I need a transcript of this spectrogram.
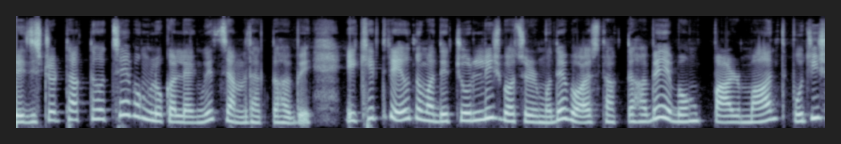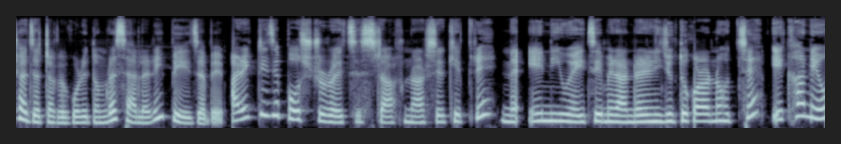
রেজিস্টার্ড থাকতে হচ্ছে এবং লোকাল ল্যাঙ্গুয়েজ জানা থাকতে হবে। এক্ষেত্রেও তোমাদের চল্লিশ বছরের মধ্যে বয়স থাকতে হবে এবং পার মান্থ পঁচিশ হাজার টাকা করে তোমরা স্যালারি পেয়ে যাবে। আরেকটি যে পোস্ট রয়েছে স্টাফ নার্সের ক্ষেত্রে এন ইউএইচএম এর আন্ডারে নিযুক্ত করানো হচ্ছে। এখানেও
